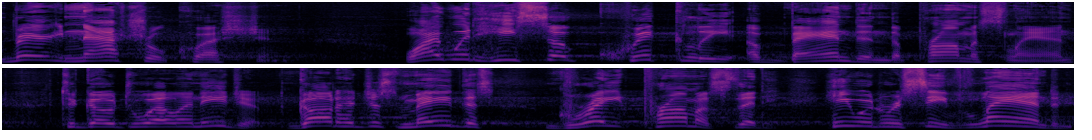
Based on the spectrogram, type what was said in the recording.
very natural question why would he so quickly abandon the promised land to go dwell in Egypt? God had just made this great promise that he would receive land and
